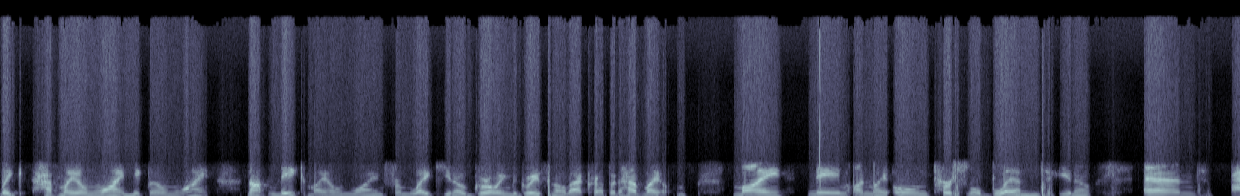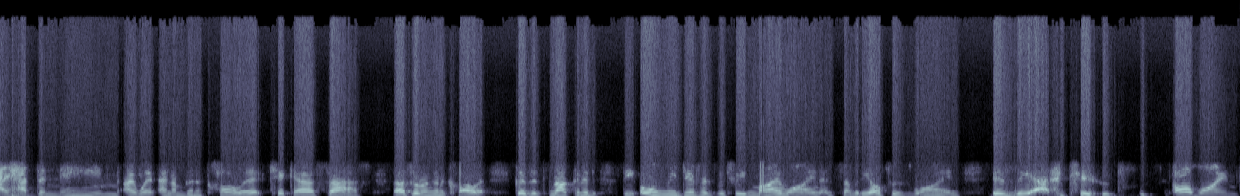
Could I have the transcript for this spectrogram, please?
like have my own wine, make my own wine, not make my own wine from like you know growing the grapes and all that crap, but have my my name on my own personal blend, you know. And I had the name. I went and I'm going to call it Kick Ass Sass. That's what I'm going to call it because it's not going to. be The only difference between my wine and somebody else's wine is the attitude. all wines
